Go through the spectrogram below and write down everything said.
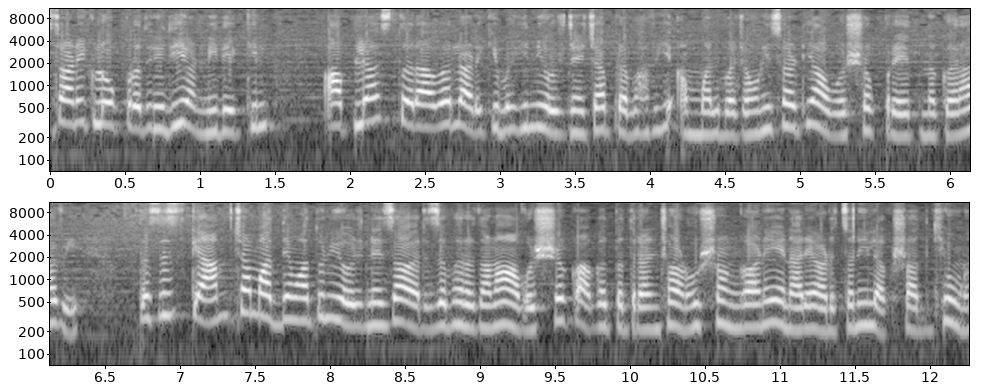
स्थानिक लोकप्रतिनिधी यांनी देखील आपल्या स्तरावर लाडकी बहीण योजनेच्या प्रभावी अंमलबजावणीसाठी आवश्यक प्रयत्न करावे. तसेच कॅम्पच्या माध्यमातून योजनेचा अर्ज भरताना आवश्यक कागदपत्रांच्या अनुषंगाने येणाऱ्या अडचणी लक्षात घेऊन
